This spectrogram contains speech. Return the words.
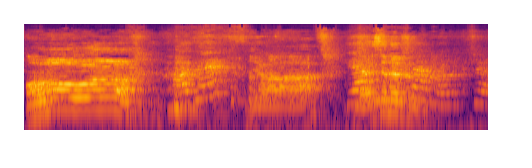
Oo. Hadi. Ya. Versene buzları öbürünü. bitiyor.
